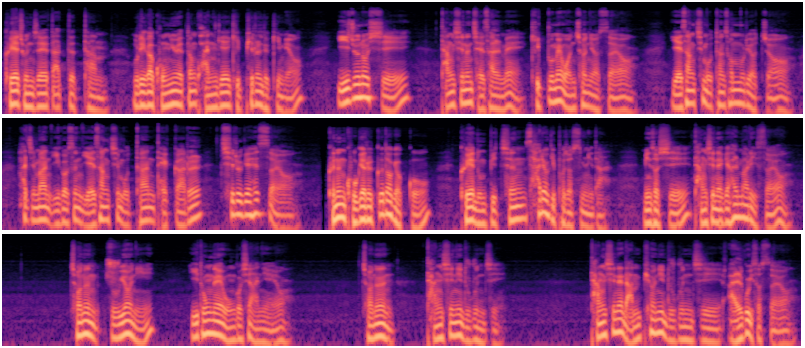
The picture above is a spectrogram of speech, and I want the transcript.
그의 존재의 따뜻함, 우리가 공유했던 관계의 깊이를 느끼며 이준호 씨, 당신은 제 삶의 기쁨의 원천이었어요. 예상치 못한 선물이었죠. 하지만 이것은 예상치 못한 대가를 치르게 했어요. 그는 고개를 끄덕였고 그의 눈빛은 사려 깊어졌습니다. 민서 씨, 당신에게 할 말이 있어요. 저는 우연히 이 동네에 온 것이 아니에요. 저는 당신이 누군지, 당신의 남편이 누군지 알고 있었어요.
